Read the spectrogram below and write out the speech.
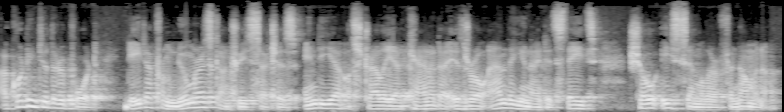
According to the report, data from numerous countries such as India, Australia, Canada, Israel, and the United States show a similar phenomena.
